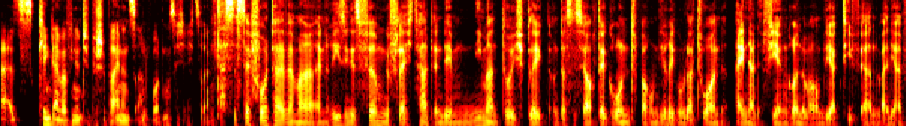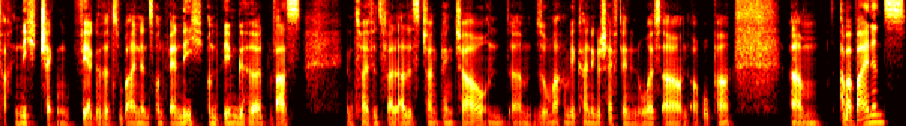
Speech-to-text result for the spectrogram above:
es klingt einfach wie eine typische Binance-Antwort, muss ich echt sagen. Das ist der Vorteil, wenn man ein riesiges Firmengeflecht hat, in dem niemand durchblickt. Und das ist ja auch der Grund, warum die Regulatoren, einer der vielen Gründe, warum die aktiv werden, weil die einfach nicht checken, wer gehört zu Binance und wer nicht und wem gehört was. Im Zweifelsfall alles Chang Peng Chao. Und ähm, so machen wir keine Geschäfte in den USA und Europa. Ähm, aber Binance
